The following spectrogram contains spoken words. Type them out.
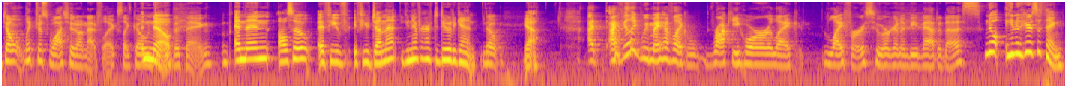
don't like just watch it on Netflix. Like go No. do the thing. And then also, if you've if you've done that, you never have to do it again. Nope. Yeah. I I feel like we may have like Rocky horror like lifers who are gonna be mad at us. No, you know, here's the thing.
